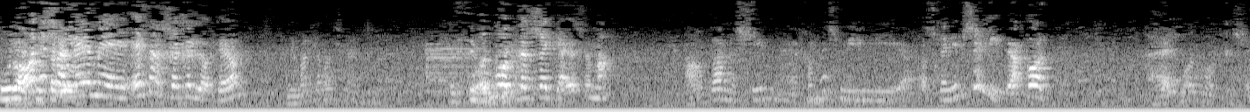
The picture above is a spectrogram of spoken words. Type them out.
ועוד. אשלם אה, 10 שקל יותר. אני אומרת לבת שלי, מאוד מאוד קשה, כי היה שם ארבע נשים, חמש מהשכנים שלי והכל. היה מאוד מאוד קשה.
